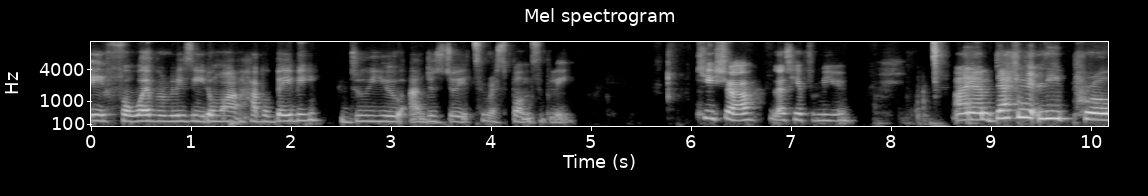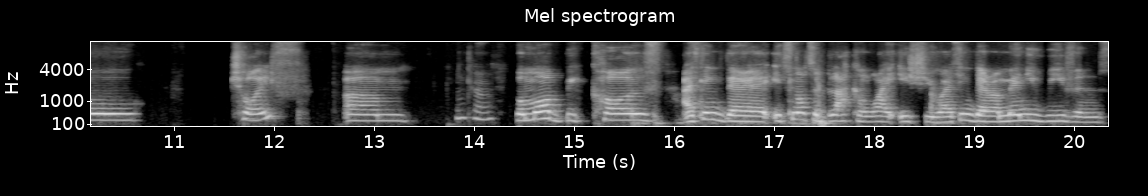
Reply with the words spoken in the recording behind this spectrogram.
if for whatever reason you don't want to have a baby, do you and just do it responsibly. Keisha, let's hear from you. I am definitely pro choice. Um, okay. But more because I think there it's not a black and white issue. I think there are many reasons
